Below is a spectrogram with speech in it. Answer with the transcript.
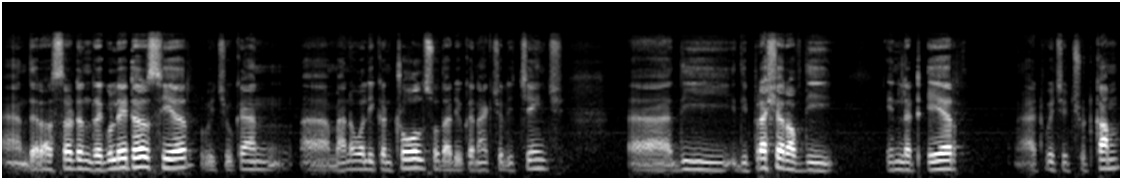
And there are certain regulators here which you can uh, manually control so that you can actually change uh, the, the pressure of the inlet air at which it should come.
